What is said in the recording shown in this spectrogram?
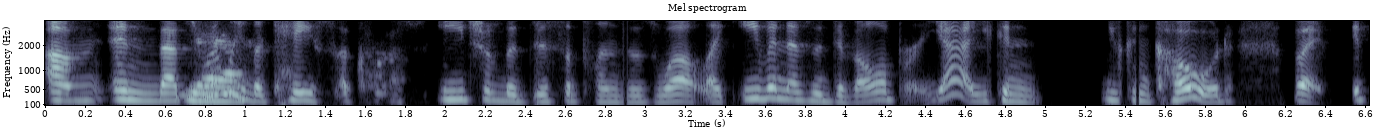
Um, and that's Yeah. really the case across each of the disciplines as well. Like even as a developer, yeah, you can you can code, but it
